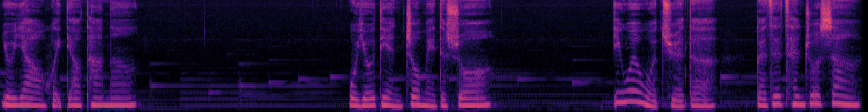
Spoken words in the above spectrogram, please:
又要毁掉它呢？”我有点皱眉的说：“因为我觉得摆在餐桌上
